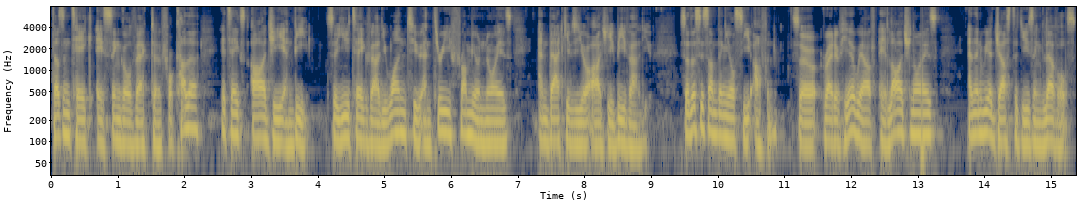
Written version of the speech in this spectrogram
doesn't take a single vector for color, it takes R, G, and B. So you take value 1, 2, and 3 from your noise, and that gives you your RGB value. So this is something you'll see often. So right over here, we have a large noise, and then we adjust it using levels,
